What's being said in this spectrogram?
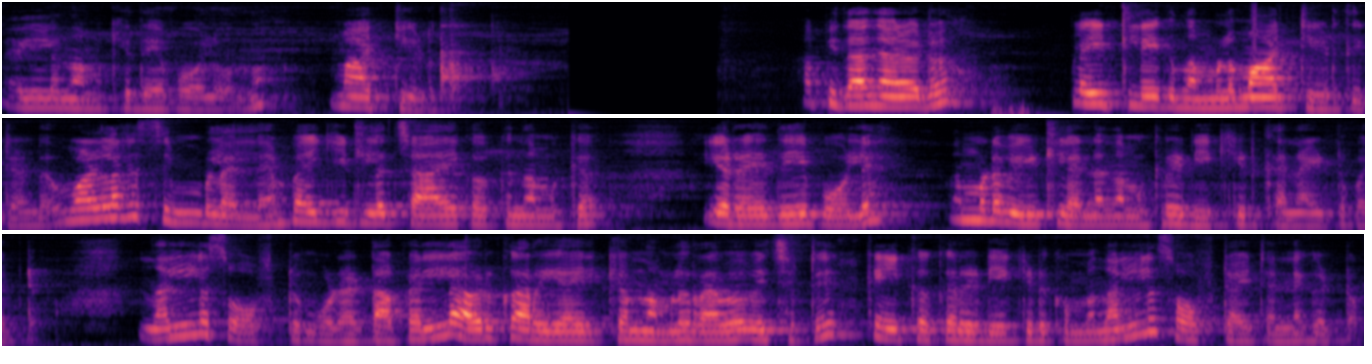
എല്ലാം നമുക്കിതേപോലെ ഒന്ന് മാറ്റിയെടുക്കാം. അപ്പോൾ ഇതാ ഞാനൊരു പ്ലേറ്റിലേക്ക് നമ്മൾ മാറ്റിയെടുത്തിട്ടുണ്ട്. വളരെ സിമ്പിളല്ലേ വൈകിട്ടുള്ള ചായക്കൊക്കെ നമുക്ക് ഈ ഇതേപോലെ നമ്മുടെ വീട്ടിൽ തന്നെ നമുക്ക് റെഡിയാക്കി എടുക്കാനായിട്ട് പറ്റും. നല്ല സോഫ്റ്റും കൂടെ കേട്ടോ. അപ്പോൾ എല്ലാവർക്കും അറിയായിരിക്കും നമ്മൾ റവ വെച്ചിട്ട് കേക്കൊക്കെ റെഡിയാക്കി എടുക്കുമ്പോൾ നല്ല സോഫ്റ്റായിട്ട് തന്നെ കിട്ടും.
